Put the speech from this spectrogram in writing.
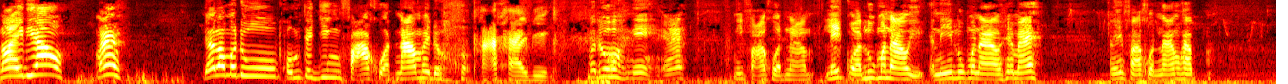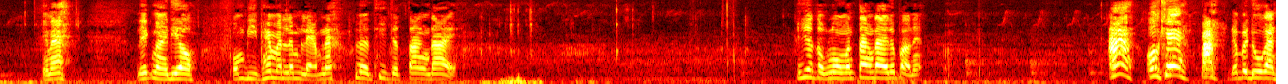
หน่อยเดียวมาเดี๋ยวเรามาดูผมจะยิงฝาขวดน้ำให้ดูขาคายบีก มาดูนี่นไหมนี่ฝาขวดน้ำเล็กกว่าลูกมะนาวอีก อันนี้ลูกมะนาวใช่ไหมอันนี้ฝาขวดน้ำครับ เห็นไหมเล็กหน่อยเดียว ผมบีบให้มันแหลมๆนะเพื่อที่จะตั้งได้พี่จะตกลงมันตั้งได้หรือเปล่าเนี่ยอะโอเคไปเดี๋ยวไปดูกัน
